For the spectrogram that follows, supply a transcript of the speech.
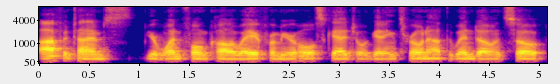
oftentimes you're one phone call away from your whole schedule getting thrown out the window, and so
